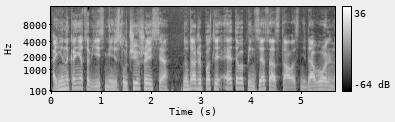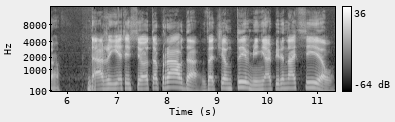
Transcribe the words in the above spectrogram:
Они наконец объяснили случившееся, но даже после этого принцесса осталась недовольна. Даже если все это правда, зачем ты меня переносил?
